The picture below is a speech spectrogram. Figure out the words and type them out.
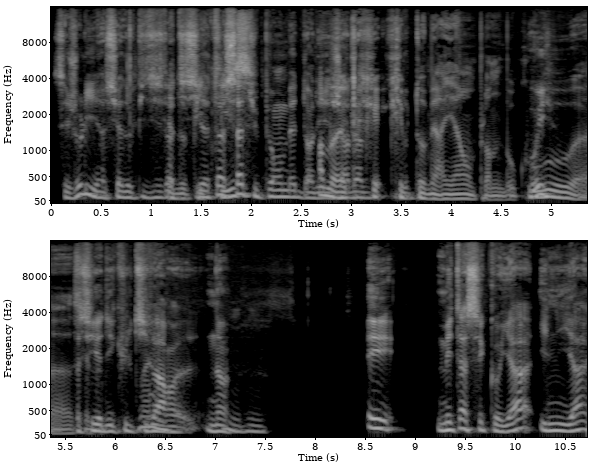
C'est joli, hein, Cyadopitis verticillata. Ça, tu peux en mettre dans les ah bah, jardins. Cryptomeria, on plante beaucoup. Oui, euh, parce qu'il y a des cultivars euh, nains. Mm-hmm. Et Metasequoia, il n'y a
